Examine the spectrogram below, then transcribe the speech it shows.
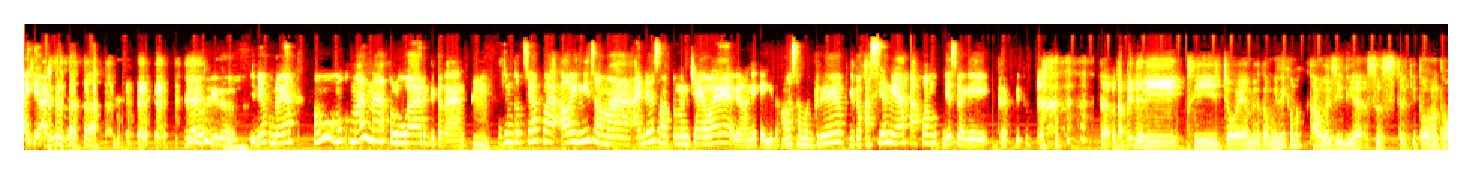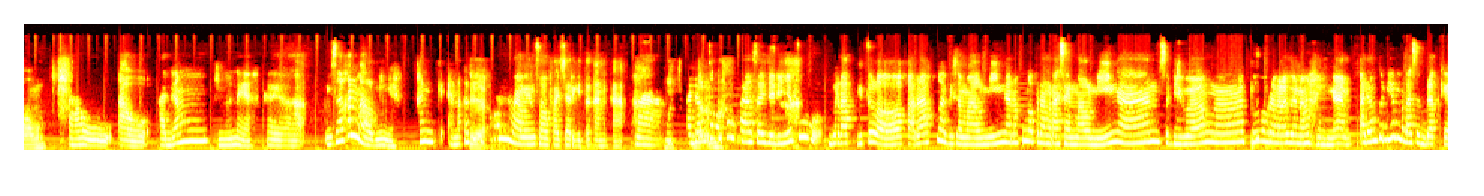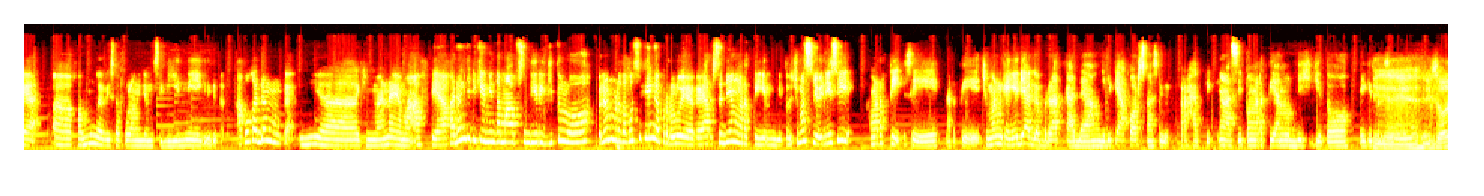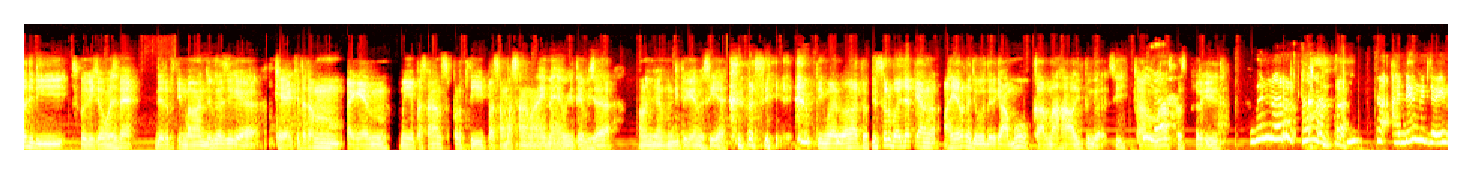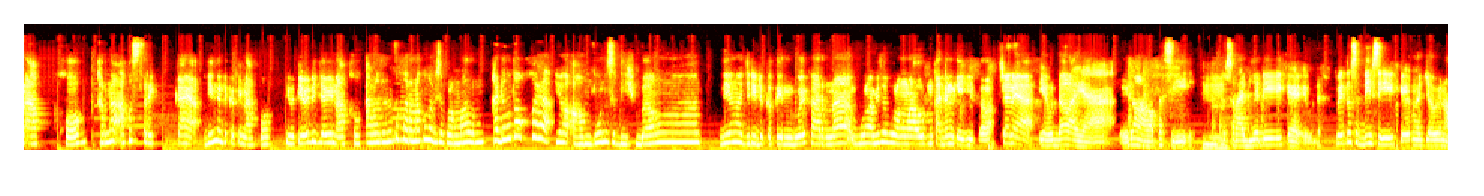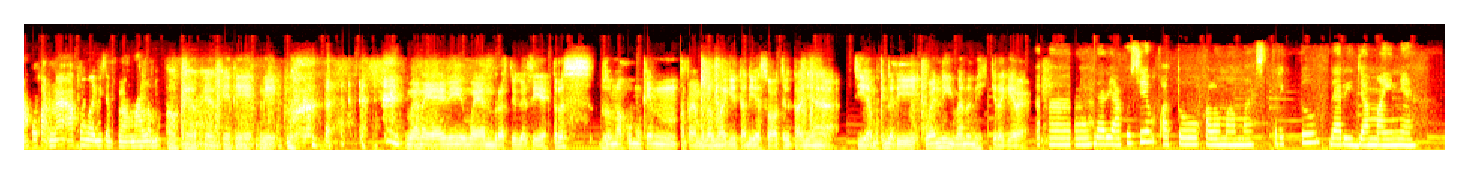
Iya gitu. jauh gitu. Jadi aku bilangnya kamu mau ke mana? Keluar gitu kan. Hmm. jemput siapa? Oh ini sama ada sama temen cewek. Bilangnya kayak gitu. Kamu sama grab gitu. Kasihan ya aku anggap dia sebagai grab gitu. Ta- Tapi dari si cowok yang deket kamu ini kamu tahu nggak sih dia se-strict itu orang tua kamu? tahu tahu kadang gimana ya kayak misalkan malamin ya kan enaknya tuh kita kan main sama pacar gitu kan kak. Nah kadang tuh aku ngerasa jadinya tuh berat gitu loh karena aku nggak bisa malmingan aku nggak pernah ngerasain malmingan sedih banget. Tuh nggak pernah ngerasain malmingan kadang tuh dia merasa berat kayak "Eh, kamu nggak bisa pulang jam segini gitu gitu aku kadang kayak iya gimana ya maaf ya. Kadang jadi kayak minta maaf sendiri gitu loh. Padahal menurut aku sih kayak nggak perlu ya kayak harusnya dia ngertiin gitu. Cuma sejauh ini sih ngerti sih ngerti. Cuman kayaknya dia agak berat kadang jadi kayak aku harus ngasih perhati ngasih pengertian lebih gitu. Kayak gitu Iya, sih. iya. soalnya jadi sebagai cowok maksudnya dari pertimbangan juga sih kayak kayak kita kan pengen punya pasangan seperti pasang-pasangan lainnya kita bisa alamikan gitu kan sih ya. Sih pertimbangan banget tuh. Justru banyak yang akhirnya ngejauh dari kamu karena hal itu enggak sih? Karena seperti itu. Bener, tau gak ada yang ngejoin aku karena aku strict kayak dia ngedeketin aku tiba-tiba dia join aku. Alasannya tuh karena aku nggak bisa pulang malam. Kadang tuh aku kayak ya ampun sedih banget. Dia nggak jadi deketin gue karena gue nggak bisa pulang malam kadang kayak gitu. Cuman ya ya udahlah ya. Ya udah nggak apa-apa sih. Hmm. terserah dia deh kayak ya udah. Tapi itu sedih sih kayak ngejauhin aku karena aku nggak bisa pulang malam. Oke oke oke. Ini ini gimana ya? Ini lumayan berat juga sih ya. Terus sebelum aku mungkin apa yang belum lagi tadi ya soal ceritanya Cia mungkin dari Wendy gimana nih kira-kira? Eh, dari aku sih waktu kalau mama strict tuh dari jam mainnya.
